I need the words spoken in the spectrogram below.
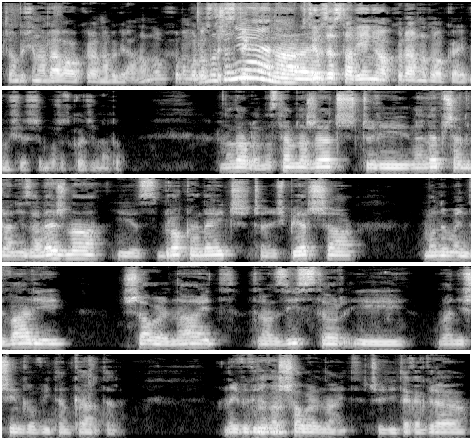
czy on by się nadawał akurat na wygraną? No chyba może no może z tych, nie, no ale... w tym zestawieniu akurat, no to okej, bym się jeszcze może zgodził na to. No dobra, następna rzecz, czyli najlepsza gra niezależna jest Broken Age, część pierwsza, Monument Valley, Shovel Knight, Transistor i Vanishing of Ethan Carter. No i wygrywa Mhm. Shovel Knight, czyli taka gra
